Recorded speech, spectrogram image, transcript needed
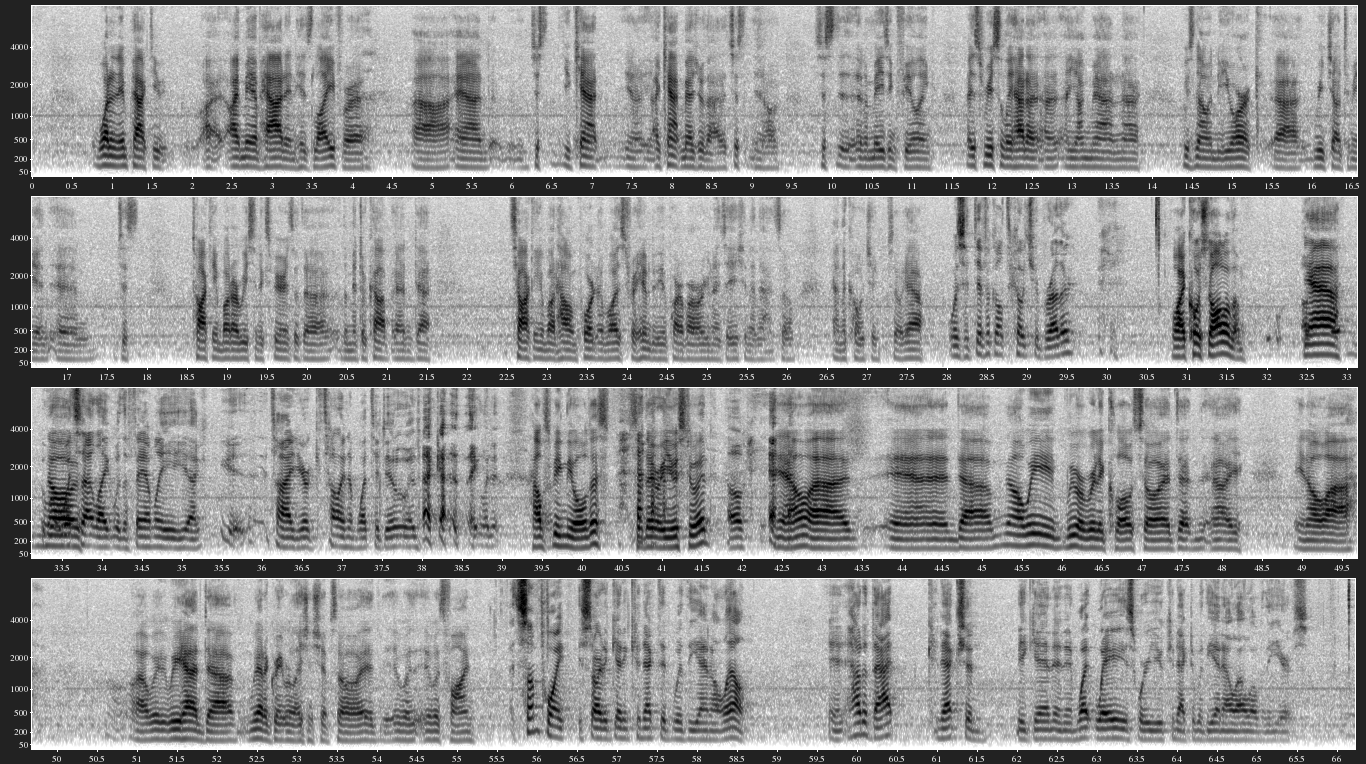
"What an impact you, I, I may have had in his life," or uh, and just you can't, you know, I can't measure that. It's just, you know, it's just an amazing feeling. I just recently had a, a, a young man uh, who's now in New York uh, reach out to me and, and just talking about our recent experience with the, the Minto Cup and uh, talking about how important it was for him to be a part of our organization and that, so, and the coaching. So, yeah. Was it difficult to coach your brother? Well, I coached all of them. Yeah. No. What's that like with the family uh, time? You're telling them what to do and that kind of thing. Would it? Helps being the oldest, so they were used to it. Okay. you know, uh, and uh, no, we we were really close. So it, uh, I, you know, uh, uh, we we had uh, we had a great relationship. So it, it was it was fine. At some point, you started getting connected with the NLL. And how did that connection begin, and in what ways were you connected with the NLL over the years?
